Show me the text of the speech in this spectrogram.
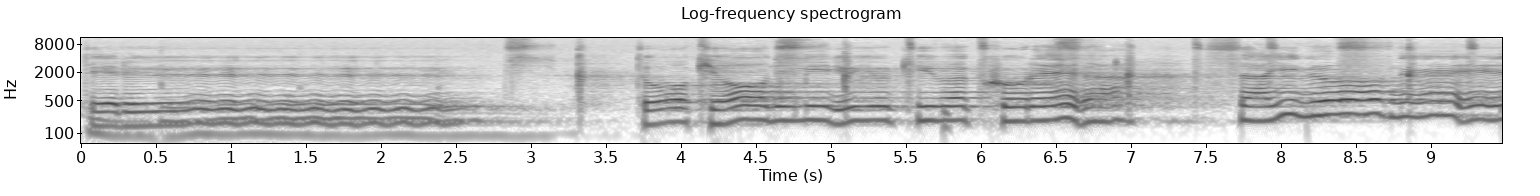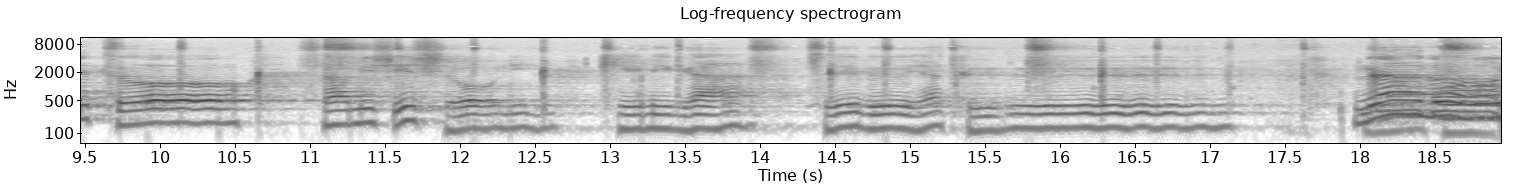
てる東京で見る雪はこれが最後ねと寂しそうに君がつぶやく。名残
